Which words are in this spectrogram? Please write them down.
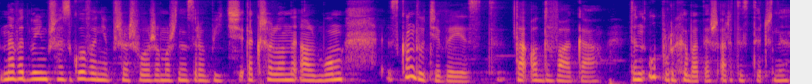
nawet by im przez głowę nie przeszło, że można zrobić tak szalony album. Skąd u ciebie jest ta odwaga? Ten upór chyba też artystyczny.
